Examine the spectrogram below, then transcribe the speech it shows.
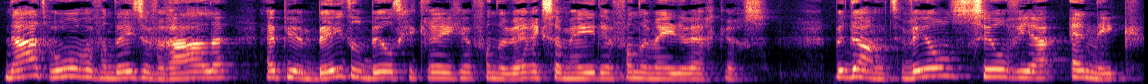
na het horen van deze verhalen, heb je een beter beeld gekregen van de werkzaamheden van de medewerkers. Bedankt Wil, Sylvia en Nick.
